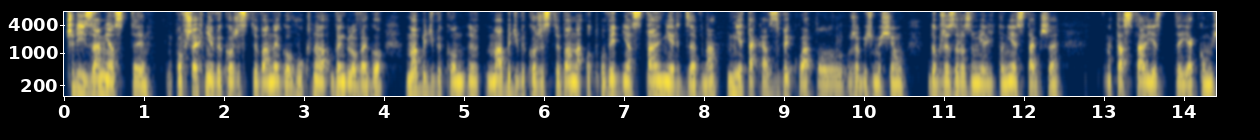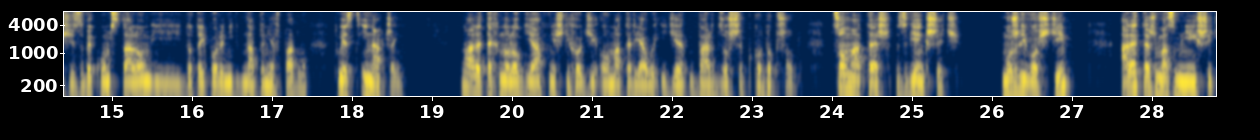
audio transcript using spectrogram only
Czyli zamiast y, powszechnie wykorzystywanego włókna węglowego ma być, ma być wykorzystywana odpowiednia stal nierdzewna, nie taka zwykła, to żebyśmy się dobrze zrozumieli, to nie jest tak, że ta stal jest jakąś zwykłą stalą i do tej pory nikt na to nie wpadł. Tu jest inaczej. no ale technologia, jeśli chodzi o materiały, idzie bardzo szybko do przodu. Co ma też zwiększyć możliwości, ale też ma zmniejszyć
